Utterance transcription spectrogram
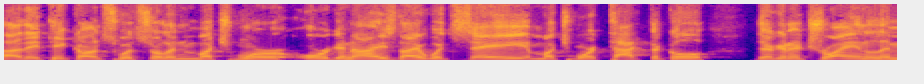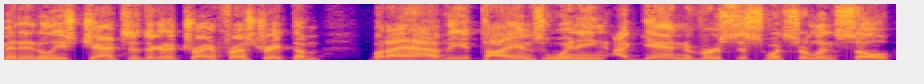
uh, they take on Switzerland. Much more organized, I would say, much more tactical. They're going to try and limit Italy's chances. They're going to try and frustrate them. But I have the Italians winning again versus Switzerland. So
